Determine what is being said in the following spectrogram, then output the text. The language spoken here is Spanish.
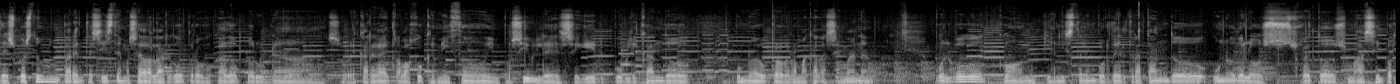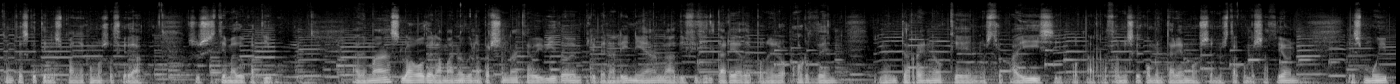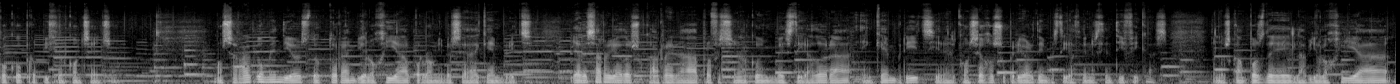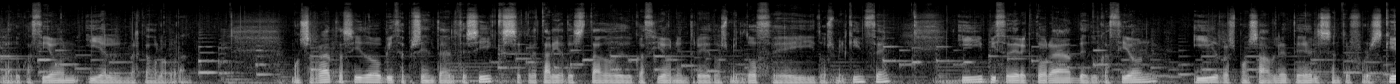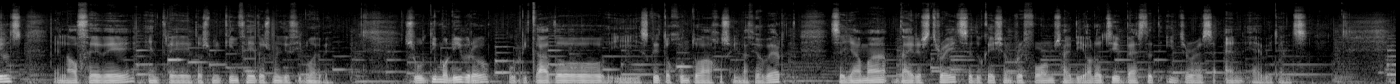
Después de un paréntesis demasiado largo provocado por una sobrecarga de trabajo que me hizo imposible seguir publicando un nuevo programa cada semana, vuelvo con Pianista en un burdel tratando uno de los retos más importantes que tiene España como sociedad, su sistema educativo. Además, lo hago de la mano de una persona que ha vivido en primera línea la difícil tarea de poner orden en un terreno que en nuestro país y por las razones que comentaremos en nuestra conversación es muy poco propicio al consenso. Montserrat Gomendio es doctora en biología por la Universidad de Cambridge y ha desarrollado su carrera profesional como investigadora en Cambridge y en el Consejo Superior de Investigaciones Científicas, en los campos de la biología, la educación y el mercado laboral. Montserrat ha sido vicepresidenta del CSIC, secretaria de Estado de Educación entre 2012 y 2015 y vicedirectora de Educación y responsable del Center for Skills en la OCDE entre 2015 y 2019. Su último libro, publicado y escrito junto a José Ignacio Bert, se llama Dire Straits Education Reforms Ideology, Vested Interest and Evidence.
